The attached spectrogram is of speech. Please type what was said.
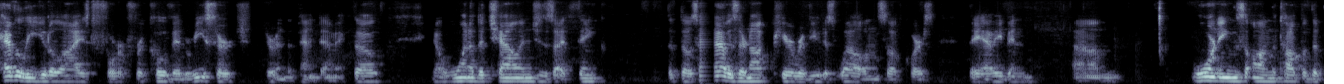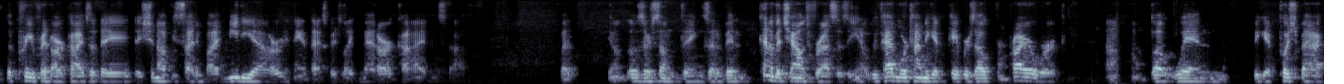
heavily utilized for, for COVID research during the pandemic. Though, you know, one of the challenges I think that those have is they're not peer reviewed as well. And so, of course, they have even um, warnings on the top of the, the preprint archives that they, they should not be cited by media or anything of that sort, like medRxiv and stuff. But you know, those are some things that have been kind of a challenge for us. Is you know, we've had more time to get papers out from prior work, um, but when we get pushback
